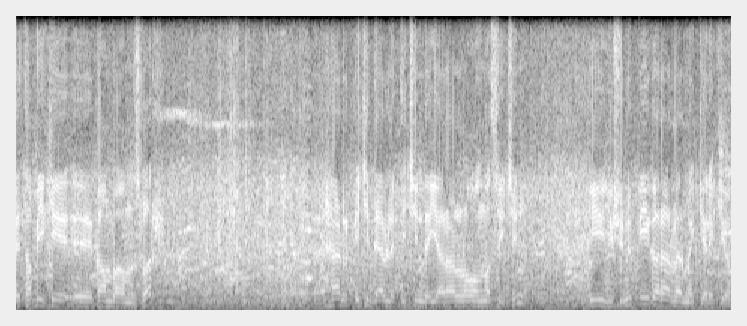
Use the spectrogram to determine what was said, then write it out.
e, tabii ki e, kan bağımız var. Her iki devlet için de yararlı olması için iyi düşünüp iyi karar vermek gerekiyor.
